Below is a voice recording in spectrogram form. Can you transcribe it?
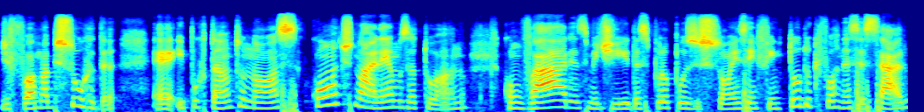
de forma absurda. É, e, portanto, nós continuaremos atuando com várias medidas, proposições, enfim, tudo o que for necessário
